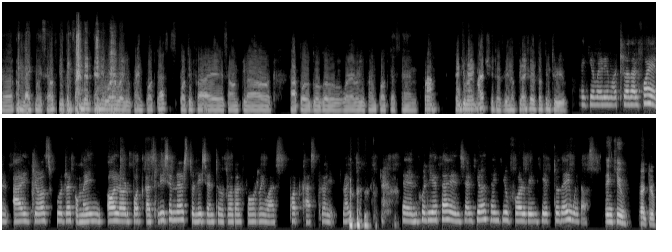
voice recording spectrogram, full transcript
uh, unlike myself. You can find it anywhere where you find podcasts Spotify, SoundCloud, Apple, Google, wherever you find podcasts. And thank you very much. It has been a pleasure talking to you. Thank you very much, Rodolfo. And I just would recommend all our podcast listeners to listen to Rodolfo Rivas podcast project, right? and Julieta and Sergio, thank you for being here today with us. Thank you. Thank you.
